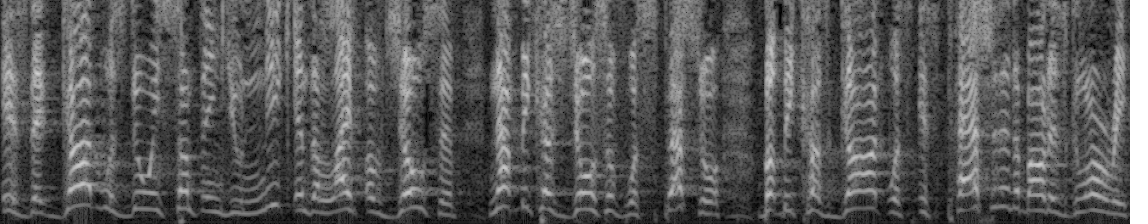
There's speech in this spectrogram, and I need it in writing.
is that God was doing something unique in the life of Joseph, not because Joseph was special, but because God was, is passionate about his glory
